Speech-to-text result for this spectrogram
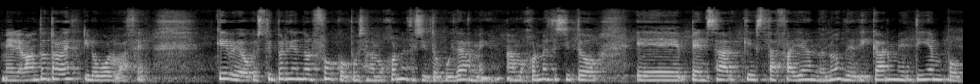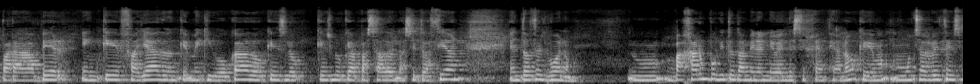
me levanto otra vez y lo vuelvo a hacer. ¿Qué veo? ¿Que estoy perdiendo el foco? Pues a lo mejor necesito cuidarme, a lo mejor necesito eh, pensar qué está fallando, ¿no? Dedicarme tiempo para ver en qué he fallado, en qué me he equivocado, qué es lo, qué es lo que ha pasado en la situación. Entonces, bueno, mm, bajar un poquito también el nivel de exigencia, ¿no? Que muchas veces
